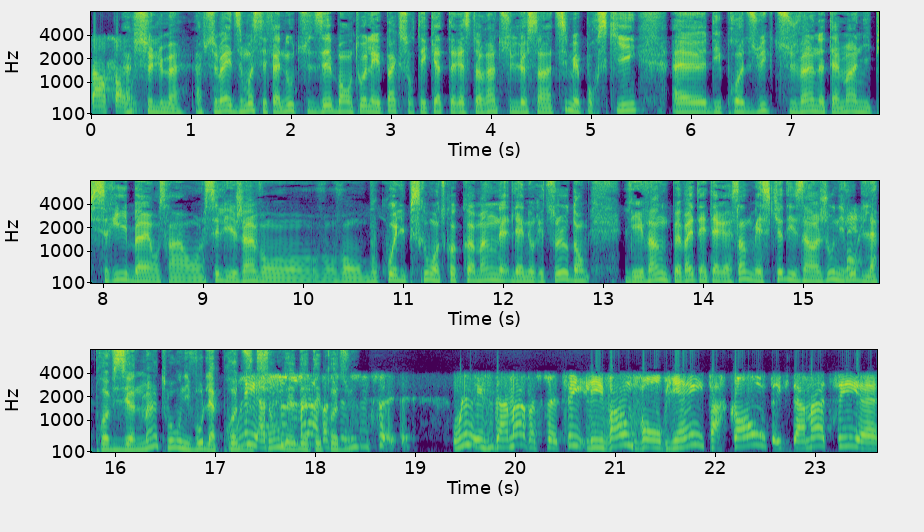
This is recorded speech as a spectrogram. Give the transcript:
dans le fond. Absolument. Absolument. Dis-moi, Stéphano, tu disais, bon, toi, l'impact sur tes quatre restaurants, tu l'as senti, mais pour ce qui est euh, des produits que tu vends, notamment en épicerie, ben, on, se rend, on le sait, les gens vont, vont, beaucoup à l'épicerie ou en tout cas commandent de la nourriture. Donc, les ventes peuvent être intéressantes, mais est-ce qu'il y a des enjeux au niveau de l'approvisionnement, toi, au niveau de la production de, tes produits? Oui, évidemment, parce que tu sais, les ventes vont bien. Par contre, évidemment, tu sais, euh,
